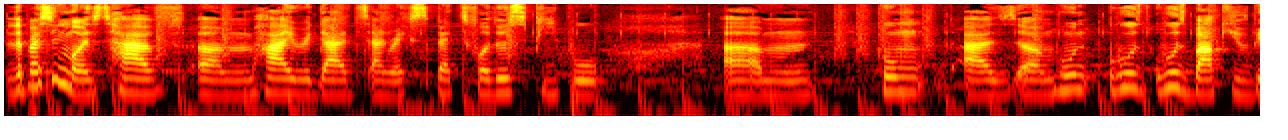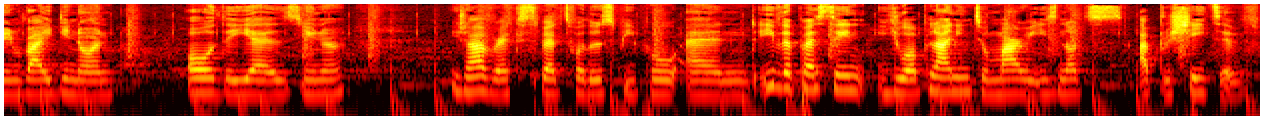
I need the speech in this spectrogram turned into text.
the person must have um, high regards and respect for those people um, whom as um, whose back you've been riding on all the years you know you have respect for those people. And if the person you are planning to marry is not appreciative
